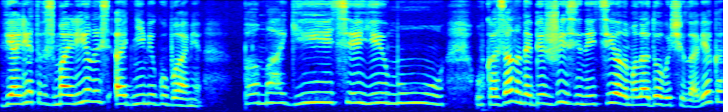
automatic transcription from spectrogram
Виолетта взмолилась одними губами – «Помогите ему!» указала на безжизненное тело молодого человека,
